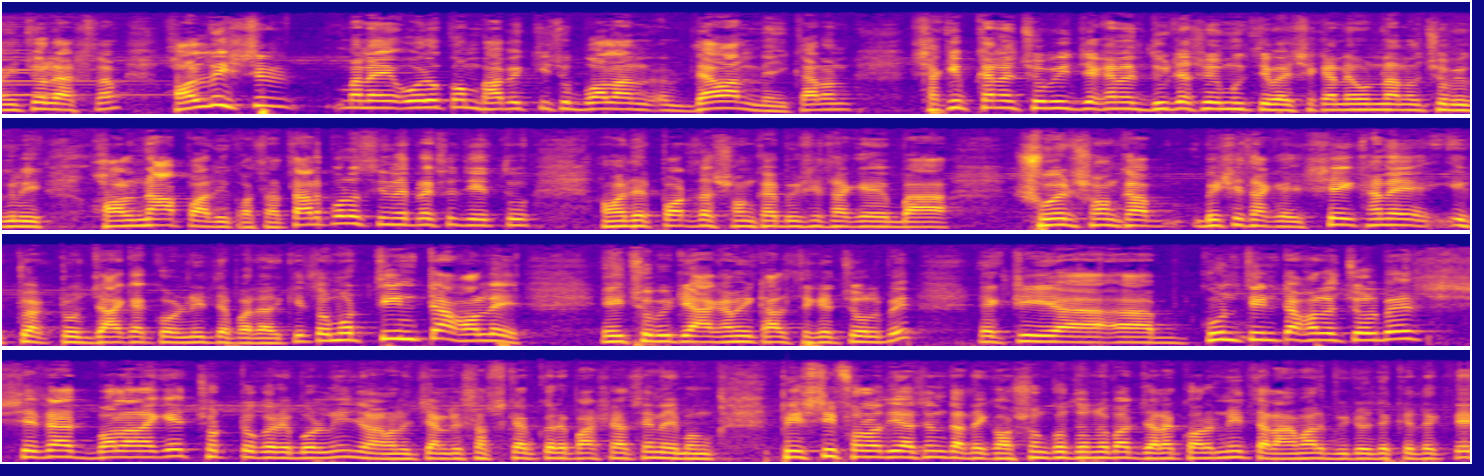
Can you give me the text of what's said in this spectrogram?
আমি চলে আসলাম। হল লিস্টের মানে ওরকমভাবে কিছু বলার, দেওয়ার নেই। কারণ শাকিব খানের ছবি, যেখানে দুইটা ছবি মুক্তি পায়, সেখানে অন্যান্য ছবিগুলি হল না পারি কথা। তারপরেও সিনেপ্লেক্সে যেহেতু আমাদের পর্দার সংখ্যা বেশি থাকে বা শোয়ের সংখ্যা বেশি থাকে, সেইখানে একটু একটু জায়গা করে নিতে পারে আর কি। তো মোট তিনটা হলে এই ছবিটি আগামীকাল থেকে চলবে। একটি কোন তিনটা হলে চলবে সেটা বলার আগে ছোট্ট করে বলিনি যারা আমাদের চ্যানেলটি সাবস্ক্রাইব করে পাশে আছেন এবং পেজটি ফলো দিয়ে আছেন, তাদেরকে অসংখ্য ধন্যবাদ। যারা করেননি, তারা আমার ভিডিও দেখতে দেখতে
